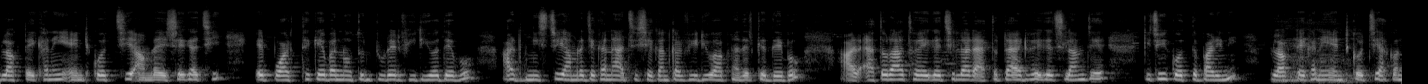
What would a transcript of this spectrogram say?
ব্লগটা এখানেই এন্ড করছি। আমরা এসে গেছি। এরপর থেকে এবার নতুন ট্যুরের ভিডিও দেব। আর নিশ্চয়ই আমরা যেখানে আছি সেখানকার ভিডিও আপনাদেরকে দেব। আর এত রাত হয়ে গেছিল আর এত টায়ার্ড হয়ে গেছিলাম যে কিছুই করতে পারিনি। ব্লগটা এখানে এন্ড করছি। এখন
